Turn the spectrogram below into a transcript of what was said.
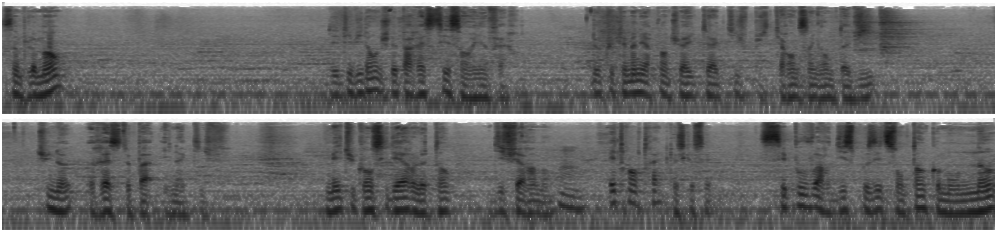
Simplement, il est évident que je ne vais pas rester sans rien faire. De toutes les manières, quand tu as été actif plus de 45 ans de ta vie, tu ne restes pas inactif. Mais tu considères le temps différemment. Être en retraite, qu'est-ce que c'est? C'est pouvoir disposer de son temps comme on en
